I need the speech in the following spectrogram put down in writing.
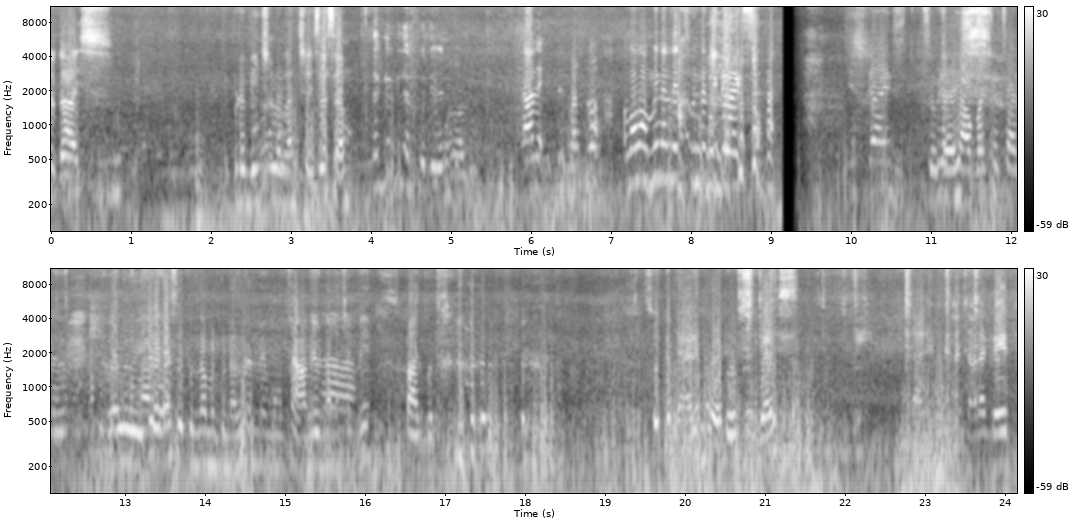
సో గాయస్ ఇప్పుడు బీచ్లో లంచ్ చేసేసాం. దగ్గరికి జరుపుద్ది అదే మా మమ్మీ నన్ను తెచ్చుకుంటుంది గాయస్ సో లవ్ బస్ వచ్చారు. వాళ్ళు ఇక్కడ కాసేపు ఉందాం అనుకున్నారు కానీ మేము ఫ్యామిలీ ఉన్నామని చెప్పి పారిపోతాం సో ఇక్కడ డాడీ వాటర్ వస్తుంది గాయస్ చాలా గ్రేట్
